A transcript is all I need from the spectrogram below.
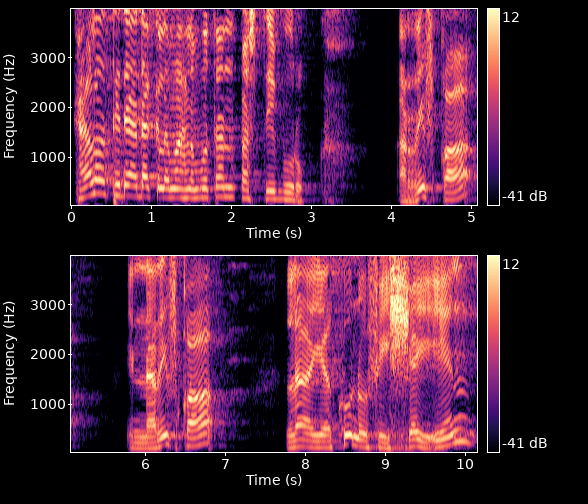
Kalau tidak ada kelemah lembutan pasti buruk. Ar-rifqa inna rifqa la yakunu fi syai'in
